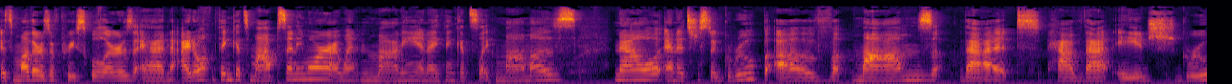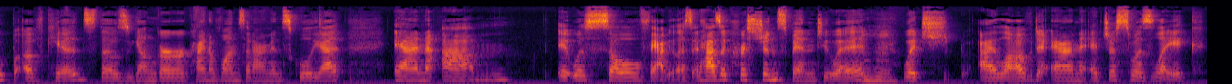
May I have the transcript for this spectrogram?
it's mothers of preschoolers and I don't think it's MOPS anymore. I went in Monte and I think it's like mamas now and it's just a group of moms that have that age group of kids, those younger kind of ones that aren't in school yet. And um it was so fabulous. It has a Christian spin to it, which I loved and it just was like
